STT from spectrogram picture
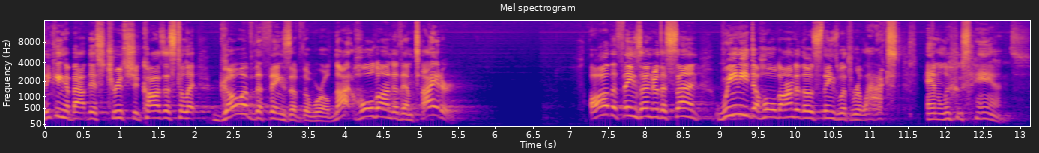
Thinking about this truth should cause us to let go of the things of the world, not hold on to them tighter. All the things under the sun, we need to hold on to those things with relaxed and loose hands.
